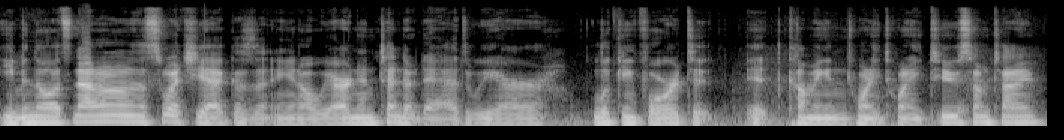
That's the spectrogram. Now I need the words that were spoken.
even though it's not on the Switch yet, because you know we are Nintendo dads, we are looking forward to it coming in 2022 sometime.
